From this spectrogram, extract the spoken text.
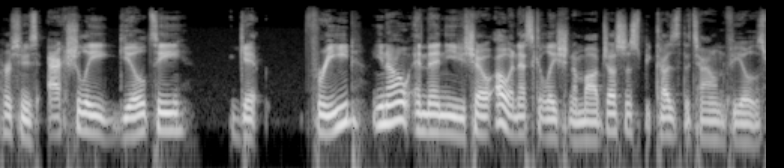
person who's actually guilty get freed, you know, and then you show oh an escalation of mob justice because the town feels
